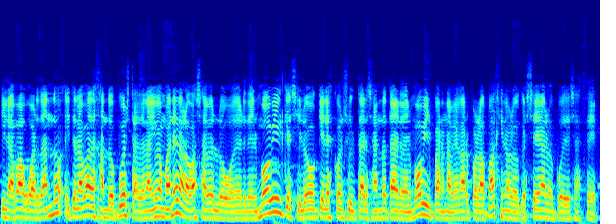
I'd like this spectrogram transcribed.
Y la va guardando y te la va dejando puesta. De la misma manera lo vas a ver luego desde el móvil, que si luego quieres consultar esas notas desde el móvil para navegar por la página o lo que sea, lo puedes hacer.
